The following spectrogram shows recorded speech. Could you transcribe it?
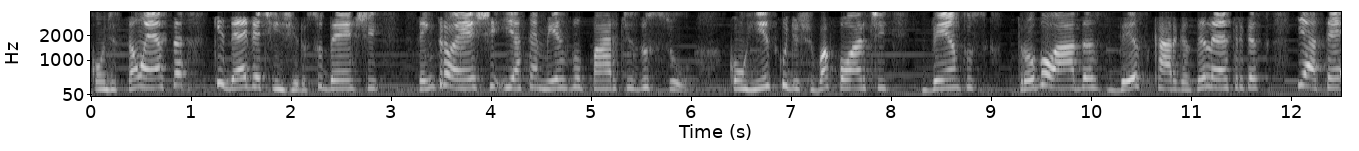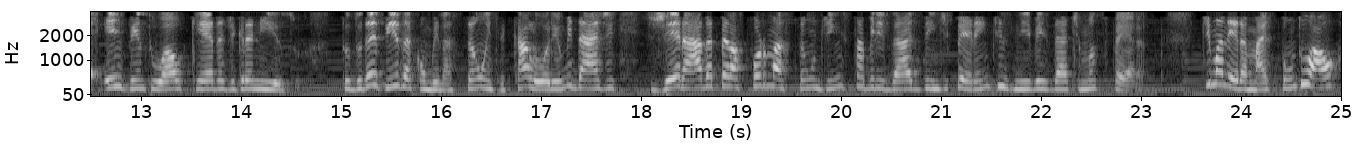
Condição essa que deve atingir o sudeste, centro-oeste e até mesmo partes do sul, com risco de chuva forte, ventos, trovoadas, descargas elétricas e até eventual queda de granizo. Tudo devido à combinação entre calor e umidade gerada pela formação de instabilidades em diferentes níveis da atmosfera. De maneira mais pontual,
